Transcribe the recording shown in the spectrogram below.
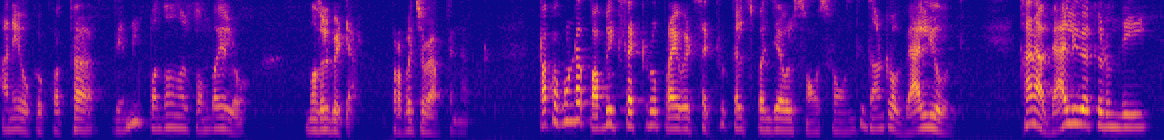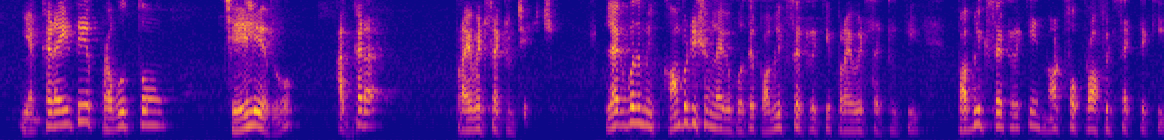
అనే ఒక కొత్త దీన్ని పంతొమ్మిది వందల తొంభైలో మొదలుపెట్టారు ప్రపంచవ్యాప్తంగా తప్పకుండా పబ్లిక్ సెక్టర్ ప్రైవేట్ సెక్టర్ కలిసి పనిచేయవలసిన అవసరం ఉంది. దాంట్లో వాల్యూ ఉంది. కానీ ఆ వాల్యూ ఎక్కడుంది? ఎక్కడైతే ప్రభుత్వం చేయలేదో అక్కడ ప్రైవేట్ సెక్టర్ చేయొచ్చు. లేకపోతే మీకు కాంపిటీషన్ లేకపోతే పబ్లిక్ సెక్టర్కి ప్రైవేట్ సెక్టర్కి పబ్లిక్ సెక్టర్కి నాట్ ఫర్ ప్రాఫిట్ సెక్టర్కి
